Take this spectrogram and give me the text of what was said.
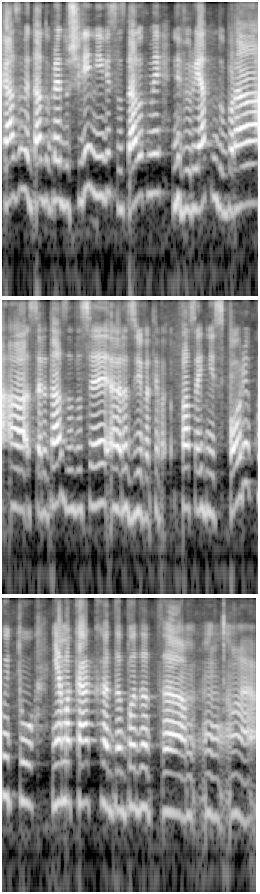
казваме, да, добре дошли, ние ви създадохме невероятно добра а, среда, за да се развивате. Това са едни спори, които няма как да бъдат а, а,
